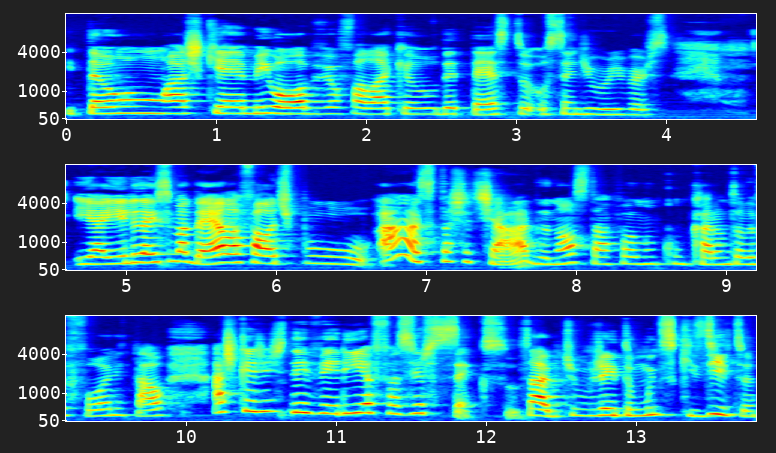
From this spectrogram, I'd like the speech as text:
Então acho que é meio óbvio falar que eu detesto o Sandy Rivers. E aí ele dá em cima dela, fala tipo: Ah, você tá chateada? Nossa, tava falando com o um cara no telefone e tal. Acho que a gente deveria fazer sexo, sabe? Tipo, um jeito muito esquisito.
